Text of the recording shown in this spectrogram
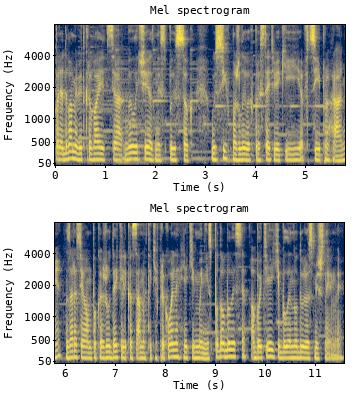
перед вами відкривається величезний список усіх можливих пресетів, які є в цій програмі. Зараз я вам покажу декілька самих таких прикольних, які мені сподобалися, або ті, які були ну дуже смішними.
